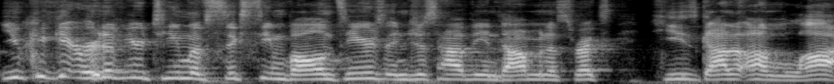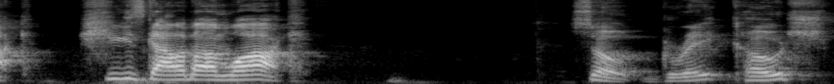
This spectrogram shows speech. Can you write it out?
You could get rid of your team of 16 volunteers and just have the Indominus Rex. He's got it on lock. She's got it on lock. so great coach.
